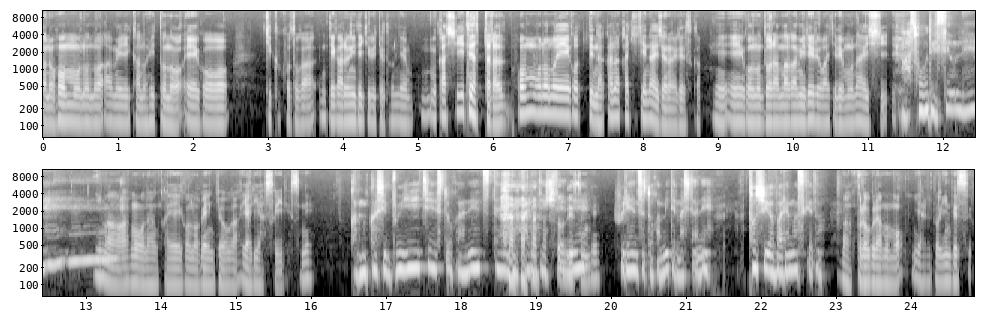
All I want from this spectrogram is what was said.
あの本物のアメリカの人の英語を聞くことが手軽にできるけどね。昔だったら本物の英語ってなかなか聞けないじゃないですか、え英語のドラマが見れるわけでもないし。あそうですよね。今はもうなんか英語の勉強がやりやすいですね。か昔 VHS とかね伝えで借りてきてね ね。フレンズとか見てましたね。年がバレますけど。まあプログラムもやるといいんですよ。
